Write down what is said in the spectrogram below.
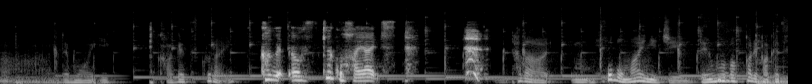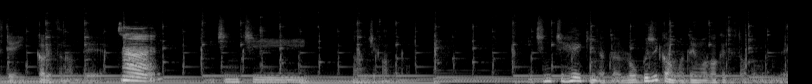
あーでも1ヶ月くらい？かげあ結構早いですね。ただ、うんほぼ毎日電話ばっかりかけてて1ヶ月なんで、はい。1日何時間だろう？1日平均だったら6時間は電話かけてたと思うんで、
